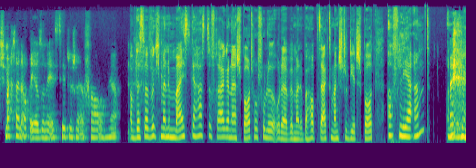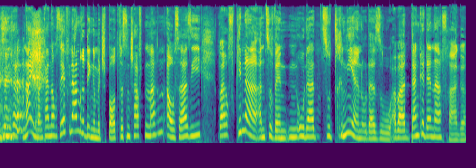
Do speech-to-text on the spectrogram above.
Ich mache dann auch eher so eine ästhetische Erfahrung, ja. Aber das war wirklich meine meistgehasste Frage an der Sporthochschule oder wenn man überhaupt sagte, man studiert Sport auf Lehramt und hat, nein, man kann auch sehr viele andere Dinge mit Sportwissenschaften machen, außer sie auf Kinder anzuwenden oder zu trainieren oder so. Aber danke der Nachfrage.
